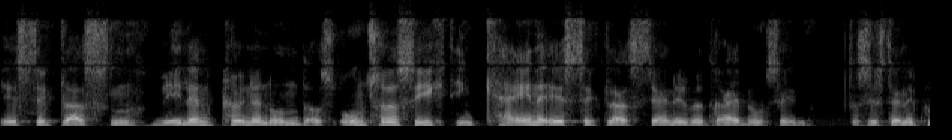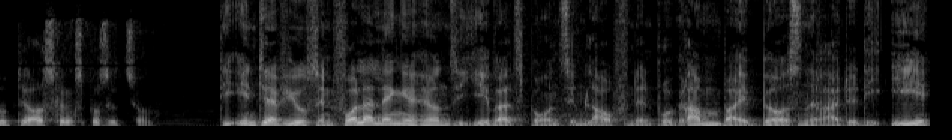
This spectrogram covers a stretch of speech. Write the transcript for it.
Assetklassen wählen können und aus unserer Sicht in keiner Assetklasse eine Übertreibung sehen. Das ist eine gute Ausgangsposition. Die Interviews in voller Länge hören Sie jeweils bei uns im laufenden Programm bei börsenradio.de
